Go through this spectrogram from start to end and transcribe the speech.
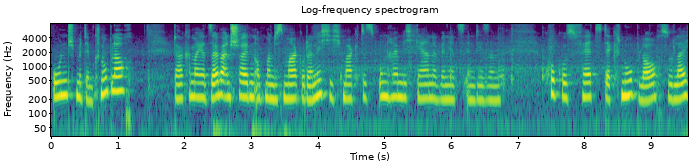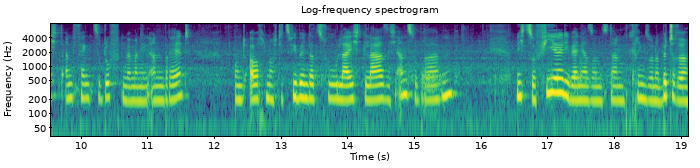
und mit dem Knoblauch. Da kann man jetzt selber entscheiden, ob man das mag oder nicht. Ich mag das unheimlich gerne, wenn jetzt in diesem Kokosfett der Knoblauch so leicht anfängt zu duften, wenn man ihn anbrät. Und auch noch die Zwiebeln dazu leicht glasig anzubraten. Nicht zu viel, die werden ja sonst dann, kriegen so eine bittere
